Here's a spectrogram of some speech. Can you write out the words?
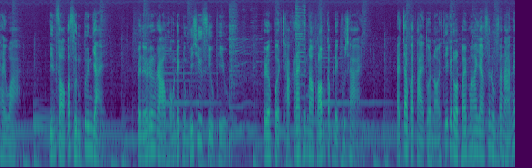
ไทยว่า ดินสอกระสุนปืนใหญ่ เป็นเรื่องราวของเด็กหนุ่มที่ชื่อซิวพิว เรื่องเปิดฉากแรกขึ้นมาพร้อมกับเด็กผู้ชาย และเจ้ากระต่ายตัวน้อยที่กระโดดไปมาอย่างสนุกสนานใน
